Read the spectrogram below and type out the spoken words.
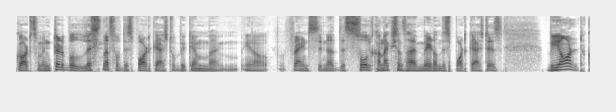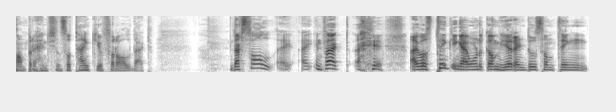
got some incredible listeners of this podcast who become, um, you know, friends. You know, the soul connections I've made on this podcast is beyond comprehension. So thank you for all that. That's all. I, I, in fact, I, I was thinking I want to come here and do something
